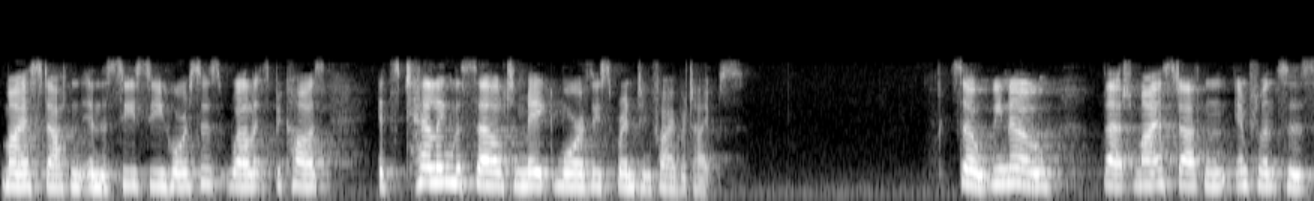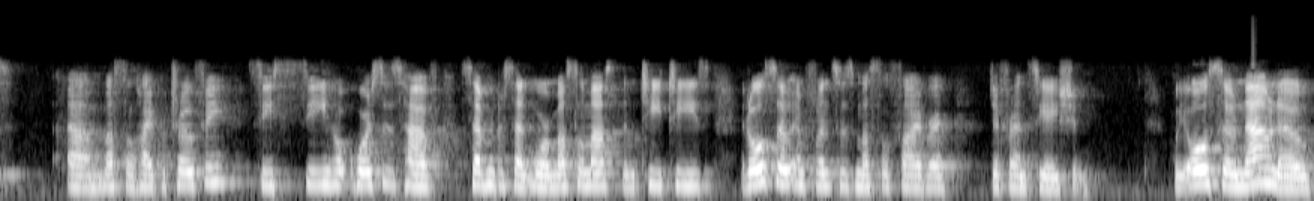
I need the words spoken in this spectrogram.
myostatin in the CC horses? Well, it's because it's telling the cell to make more of these sprinting fiber types. So we know that myostatin influences um, muscle hypertrophy. CC horses have 7% more muscle mass than TTs. It also influences muscle fiber differentiation. We also now know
